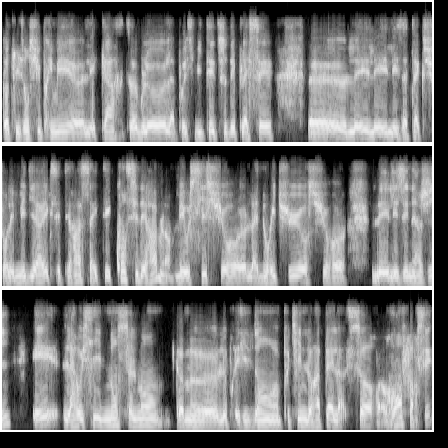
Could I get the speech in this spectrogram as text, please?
quand ils ont supprimé les cartes bleues, la possibilité de se déplacer, les, attaques sur les médias, etc., ça a été considérable, mais aussi sur la nourriture, sur les, les énergies. Et la Russie, non seulement, comme euh, le président Poutine le rappelle, sort renforcée,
